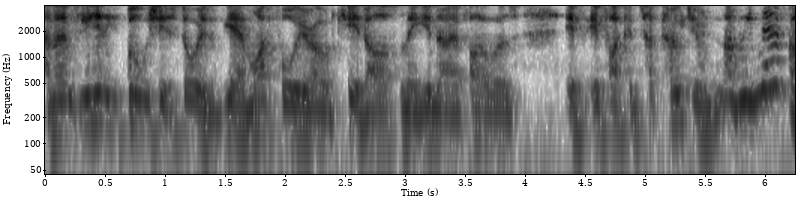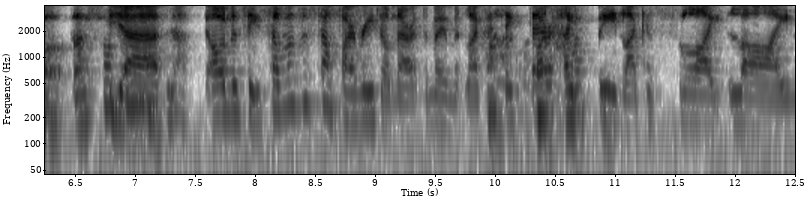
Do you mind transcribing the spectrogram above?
And then you hear these bullshit stories of yeah, my four year old kid asked me, you know, if I was if if I could t- coach him. No, we never. That's such yeah a honestly some of the stuff i read on there at the moment like i think there hate has been like a slight line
